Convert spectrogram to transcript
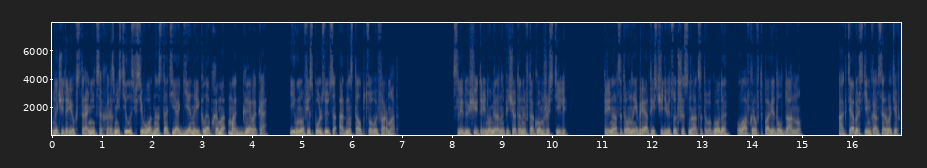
На четырех страницах разместилась всего одна статья Генри Клэпхэма МакГэвека, и вновь используется одностолбцовый формат. Следующие три номера напечатаны в таком же стиле. 13 ноября 1916 года Лавкрафт поведал Данну. Октябрьским консерватив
